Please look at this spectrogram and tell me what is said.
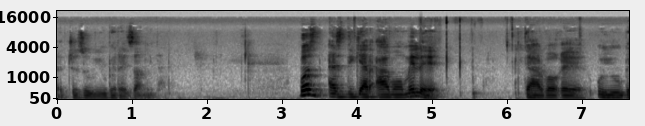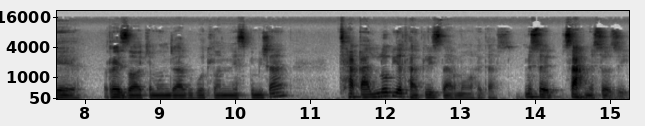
و جزء عیوب رضا می‌دانند باز از دیگر عوامل در واقع عیوب رضا که منجر به بطلان نسبی میشن تقلب یا تدلیس در معاهده است. مثل سهم سازی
